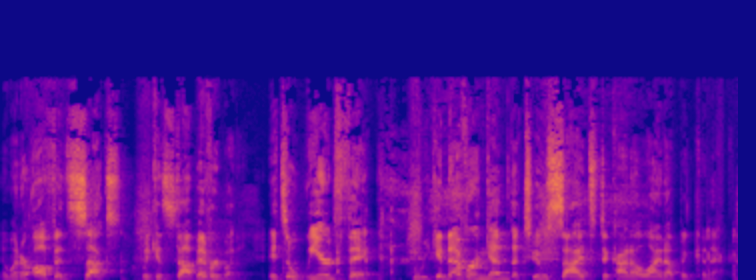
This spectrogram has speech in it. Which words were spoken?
And when our offense sucks, we can stop everybody. It's a weird thing. We can never get the two sides to kind of line up and connect.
